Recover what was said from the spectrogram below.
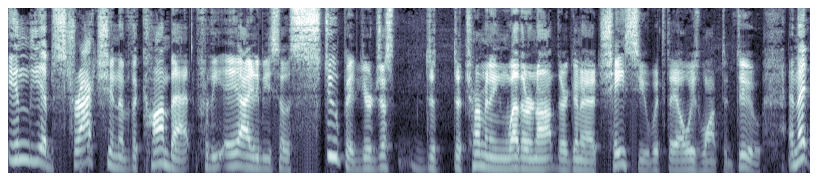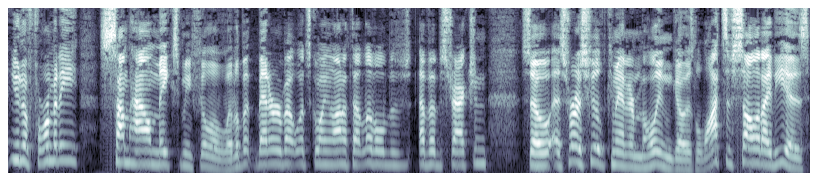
in the abstraction of the combat for the AI to be so stupid, you're just de- determining whether or not they're going to chase you, which they always want to do. And that uniformity somehow makes me feel a little bit better about what's going on at that level of, of abstraction. So, as far as Field Commander Napoleon goes, lots of solid ideas,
